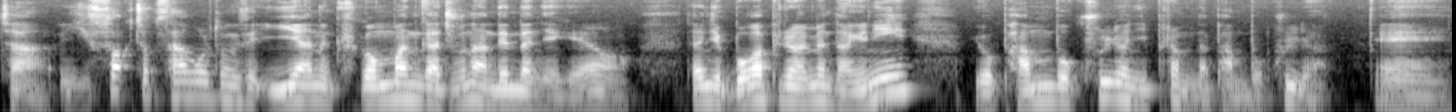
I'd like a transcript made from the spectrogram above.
자 이 수학적 사고를 통해서 이해하는 그것만 가지고는 안 된다는 얘기예요 자 이제 뭐가 필요하면 당연히 요 반복 훈련이 필요합니다 반복 훈련 예.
